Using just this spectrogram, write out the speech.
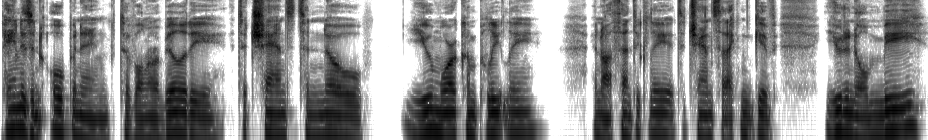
Pain is an opening to vulnerability. It's a chance to know you more completely and authentically. It's a chance that I can give you to know me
